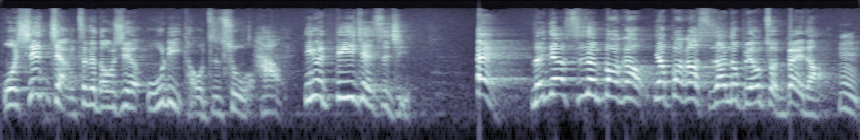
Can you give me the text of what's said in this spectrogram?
我先讲这个东西的无厘头之处、哦。好，因为第一件事情，哎、人家施政报告要报告实案都不用准备的哦、嗯，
